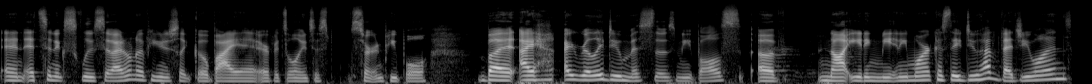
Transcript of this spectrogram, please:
And it's an exclusive. I don't know if you can just like go buy it or if it's only to certain people. But i i really do miss those meatballs of not eating meat anymore because they do have veggie ones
